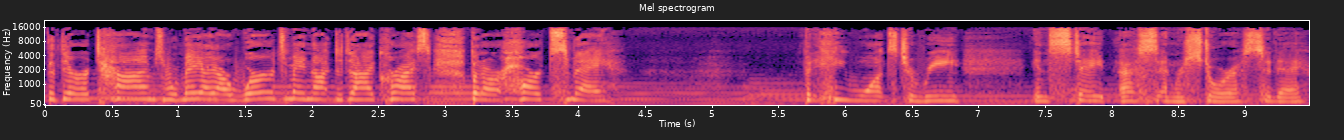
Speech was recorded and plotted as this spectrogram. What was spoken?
that there are times where may our words may not deny Christ, but our hearts may. But he wants to reinstate us and restore us today.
